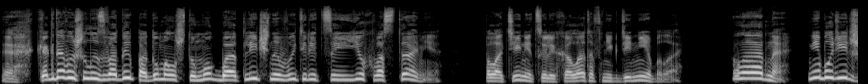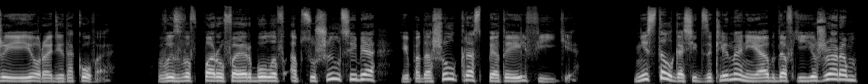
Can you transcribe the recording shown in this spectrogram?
Эх, когда вышел из воды, подумал, что мог бы отлично вытереться ее хвостами. Полотенец или халатов нигде не было. Ладно, не будить же ее ради такого. Вызвав пару фаерболов, обсушил себя и подошел к распятой эльфийке. Не стал гасить заклинание, обдав ее жаром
